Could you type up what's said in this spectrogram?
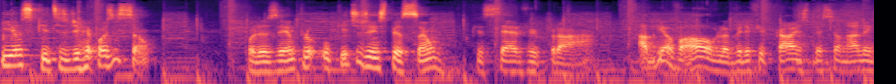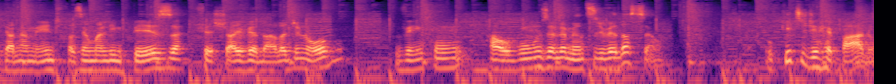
e os kits de reposição. Por exemplo, o kit de inspeção, que serve para abrir a válvula, verificar, inspecioná-la internamente, fazer uma limpeza, fechar e vedá-la de novo, vem com alguns elementos de vedação. O kit de reparo,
